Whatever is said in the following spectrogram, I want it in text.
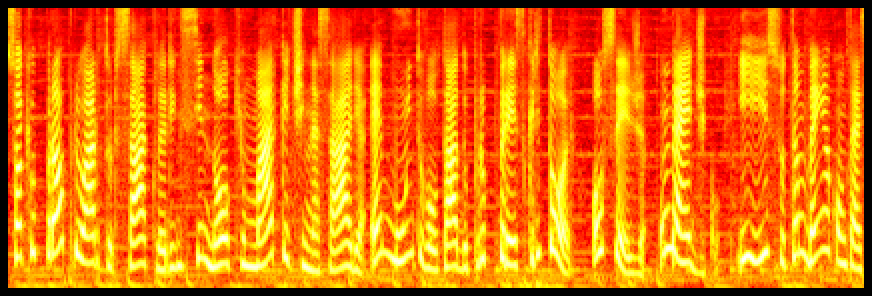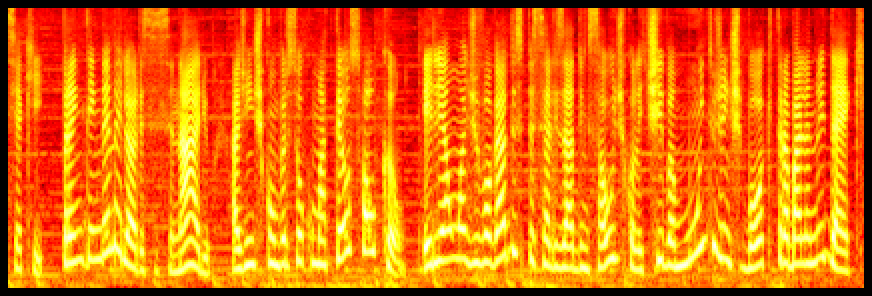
só que o próprio Arthur Sackler ensinou que o marketing nessa área é muito voltado para o prescritor, ou seja, o médico. E isso também acontece aqui. Para entender melhor esse cenário, a gente conversou com Matheus Falcão. Ele é um advogado especializado em saúde coletiva, muito gente boa que trabalha no IDEC,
